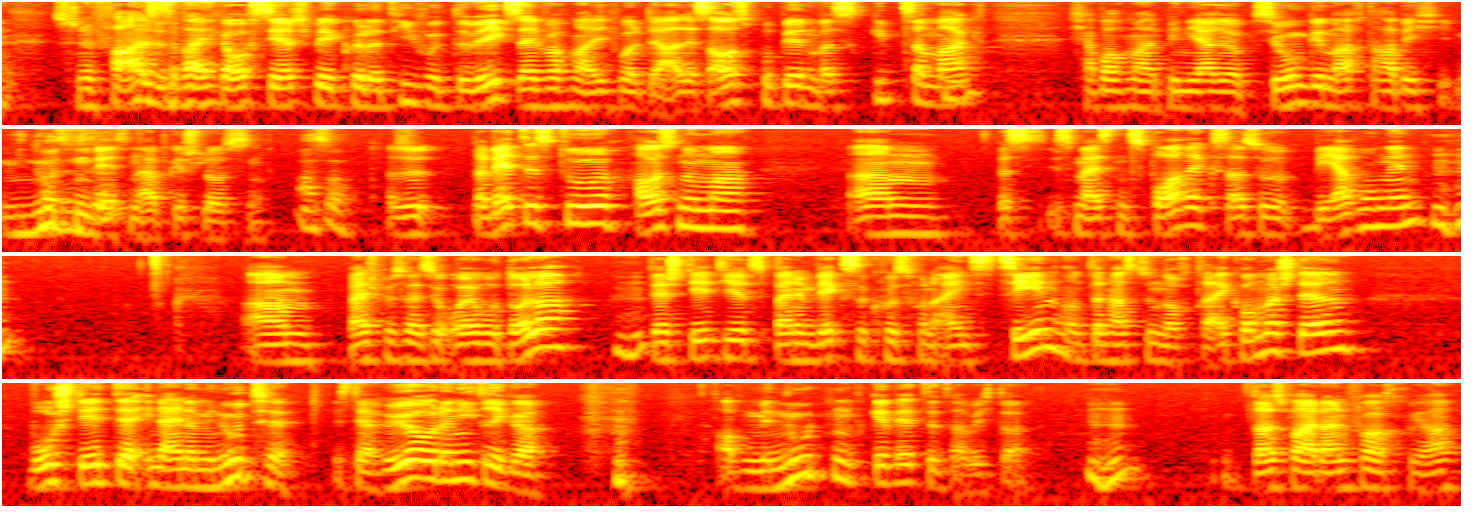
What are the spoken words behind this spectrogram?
so eine Phase, da war ich auch sehr spekulativ unterwegs. Einfach mal, ich wollte alles ausprobieren, was gibt es am Markt. Ich habe auch mal binäre Option gemacht, da habe ich Minutenwetten abgeschlossen. Achso. Also da wettest du, Hausnummer, ähm, das ist meistens Forex, also Währungen. Mhm. Ähm, beispielsweise Euro-Dollar, Mhm. der steht jetzt bei einem Wechselkurs von 1,10 und dann hast du noch drei Kommastellen. Wo steht der in einer Minute? Ist der höher oder niedriger? Auf Minuten gewettet habe ich da. Mhm. Das war halt einfach, ja,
